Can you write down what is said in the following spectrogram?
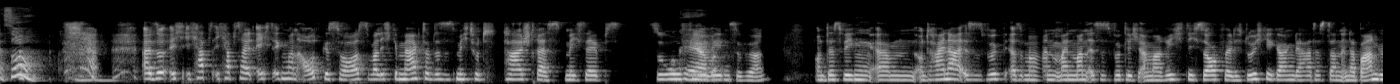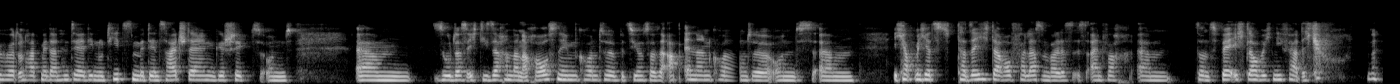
Ach so. Also ich, ich habe es ich hab's halt echt irgendwann outgesourced, weil ich gemerkt habe, dass es mich total stresst, mich selbst so okay, viel reden zu hören. Und deswegen, ähm, und Heiner ist es wirklich, also mein, mein Mann ist es wirklich einmal richtig sorgfältig durchgegangen. Der hat es dann in der Bahn gehört und hat mir dann hinterher die Notizen mit den Zeitstellen geschickt und ähm, so dass ich die Sachen dann auch rausnehmen konnte, beziehungsweise abändern konnte. Und ähm, ich habe mich jetzt tatsächlich darauf verlassen, weil das ist einfach, ähm, sonst wäre ich, glaube ich, nie fertig geworden.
